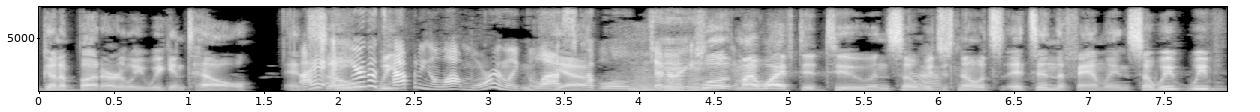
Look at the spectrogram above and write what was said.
going to butt early. We can tell. And I, so I hear that's we, happening a lot more in like the last Yeah. couple Mhm. generations. Well, Yeah. my wife did too, and so we just know it's it's in the family, and so we we've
